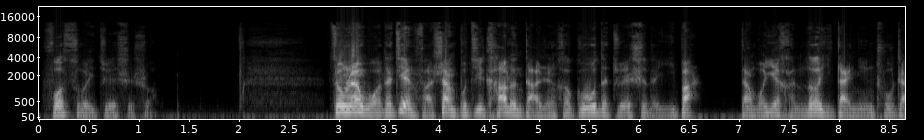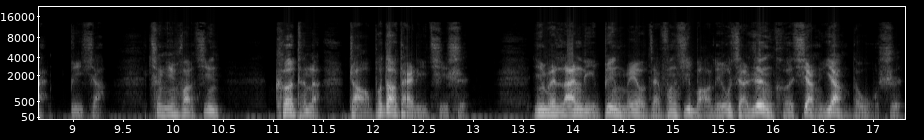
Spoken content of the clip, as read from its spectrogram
佛斯维爵士说：“纵然我的剑法尚不及卡伦大人和古德爵士的一半，但我也很乐意带您出战，陛下，请您放心。科特呢找不到代理骑士，因为兰里并没有在风息堡留下任何像样的武士。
